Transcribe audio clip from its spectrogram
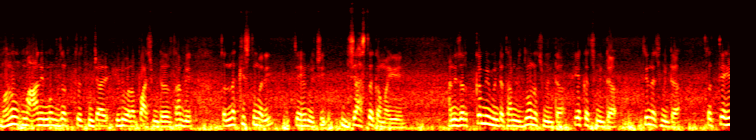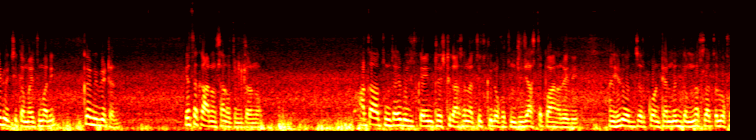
म्हणून मग आणि मग जर ते तुमच्या व्हिडिओला पाच मिनटं जर थांबली तर नक्कीच तुम्हाला त्या हिडूची जास्त कमाई येईल. आणि जर कमी मिनटं थांबली दोनच मिनटं एकच मिनटं तीनच मिनटं तर त्या हिडूची कमाई तुम्हाला कमी भेटेल. याचं कारण सांगतो मित्रांनो. आता तुमचा व्हिडिओ जितका इंटरेस्टिंग असेल ना तितकी लोक तुमची जास्त पाहणार येते आणि व्हिडिओत जर कॉन्टेंटमध्ये दम नसला तर लोक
